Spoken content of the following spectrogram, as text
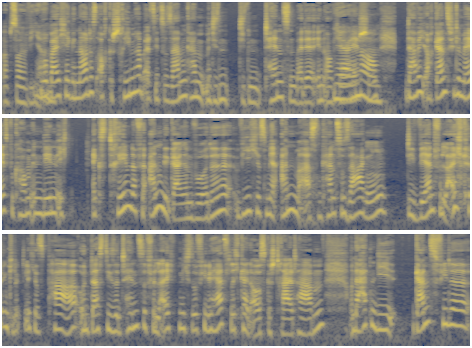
absolvieren. Wobei ich ja genau das auch geschrieben habe, als sie zusammenkam mit diesen, diesen Tänzen bei der Inauguration. Ja, genau. Da habe ich auch ganz viele Mails bekommen, in denen ich extrem dafür angegangen wurde, wie ich es mir anmaßen kann zu sagen, die wären vielleicht kein glückliches Paar und dass diese Tänze vielleicht nicht so viel Herzlichkeit ausgestrahlt haben. Und da hatten die ganz viele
